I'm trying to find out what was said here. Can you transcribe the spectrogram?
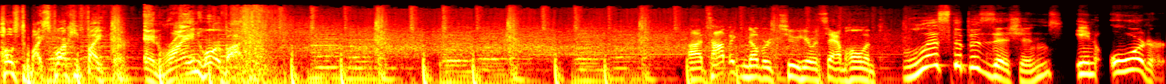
Hosted by Sparky Fifer and Ryan Horvath. Uh, topic number two here with Sam Holman. List the positions in order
